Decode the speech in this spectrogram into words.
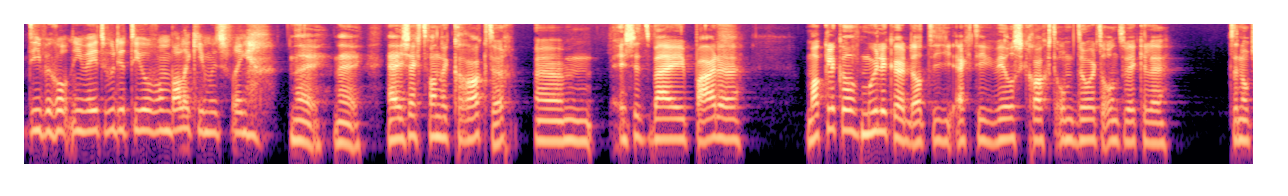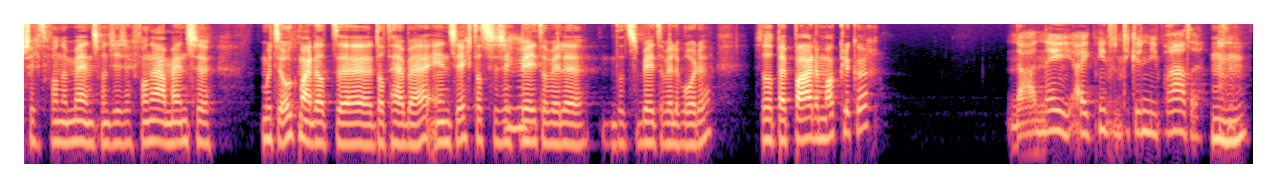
die bij God niet weet hoe dit die over een balkje moet springen. Nee, nee. Ja, je zegt van de karakter. Ehm, is het bij paarden makkelijker of moeilijker dat die echt die wilskracht om door te ontwikkelen ten opzichte van de mens? Want je zegt van ja, mensen moeten ook maar dat, dat hebben hè, in zich, dat ze zich Mhm. beter willen, dat ze beter willen worden. Is dat bij paarden makkelijker? Nou, nee, eigenlijk niet, want die kunnen niet praten. Mhm.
